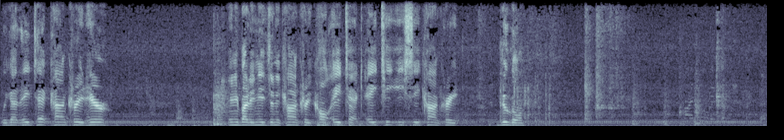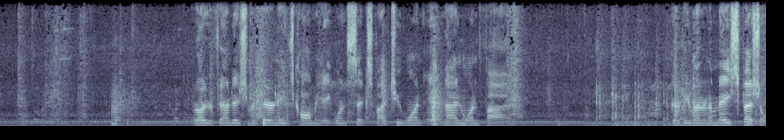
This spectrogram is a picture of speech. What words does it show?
We got ATEC concrete here. Anybody needs any concrete, call ATEC, A-T-E-C concrete. Google them. For all your foundation repair needs, call me 816-521-8915. Going to be running a May special.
